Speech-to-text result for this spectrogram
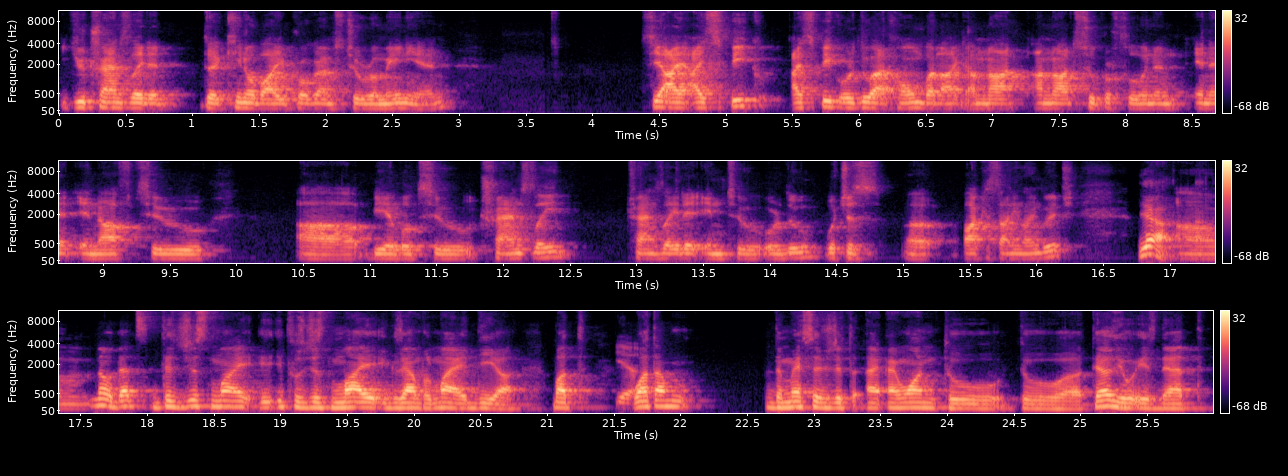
you translated the Kinobody programs to Romanian. See, I, I speak I speak Urdu at home, but like I'm not I'm not super fluent in, in it enough to uh, be able to translate translate it into Urdu, which is uh, Pakistani language. Yeah. Um, no, that's that's just my. It was just my example, my idea. But yeah. what I'm the message that I, I want to to uh, tell you is that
